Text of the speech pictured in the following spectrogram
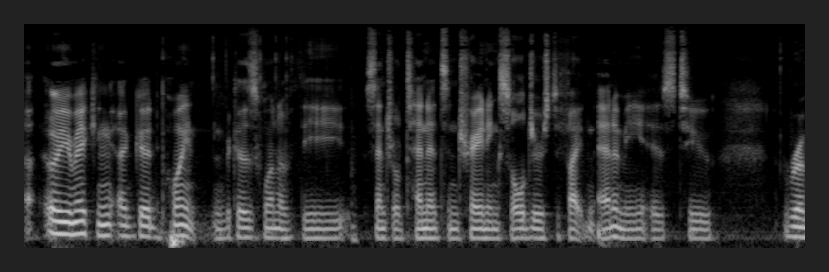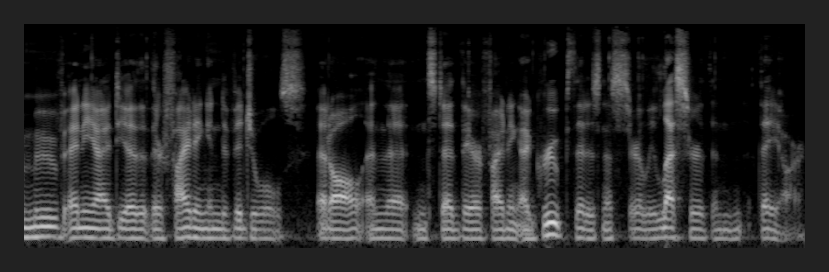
Uh, well, you're making a good point because one of the central tenets in training soldiers to fight an enemy is to remove any idea that they're fighting individuals at all and that instead they are fighting a group that is necessarily lesser than they are.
